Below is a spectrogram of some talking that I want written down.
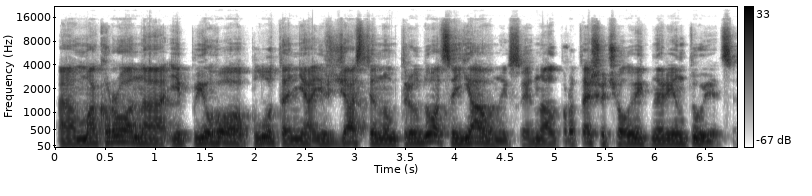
а, Макрона і його плутання із Джастіном Трюдо це явний сигнал про те, що чоловік не орієнтується.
